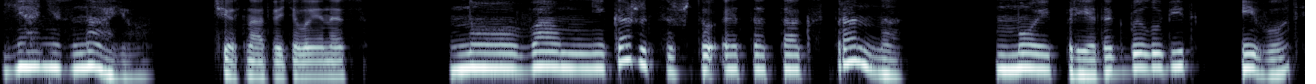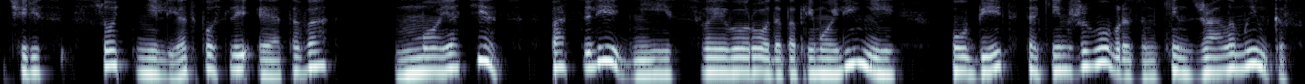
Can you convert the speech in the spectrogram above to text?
«Я не знаю», — честно ответила Инесс. «Но вам не кажется, что это так странно? Мой предок был убит, и вот через сотни лет после этого мой отец, последний из своего рода по прямой линии, убит таким же образом кинжалом инков,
